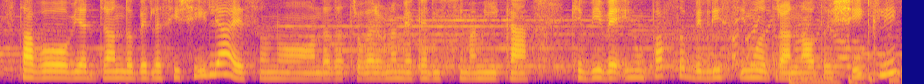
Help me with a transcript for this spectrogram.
Stavo viaggiando per la Sicilia e sono andata a trovare una mia carissima amica che vive in un posto bellissimo tra Noto e Scicli.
